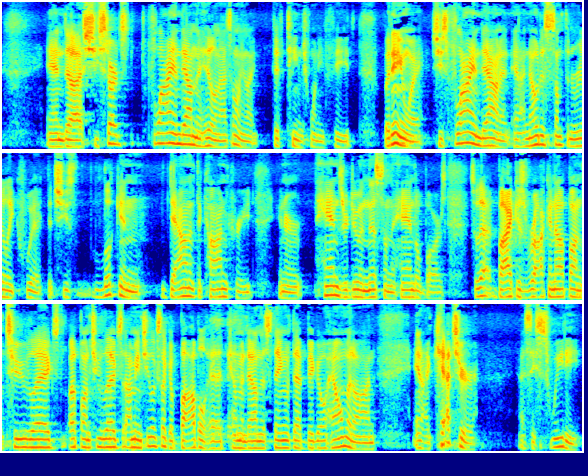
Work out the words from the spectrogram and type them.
And uh, she starts flying down the hill. Now, it's only like 15, 20 feet. But anyway, she's flying down it. And I noticed something really quick that she's looking down at the concrete and her hands are doing this on the handlebars. So that bike is rocking up on two legs, up on two legs. I mean, she looks like a bobblehead coming down this thing with that big old helmet on. And I catch her I say, Sweetie,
